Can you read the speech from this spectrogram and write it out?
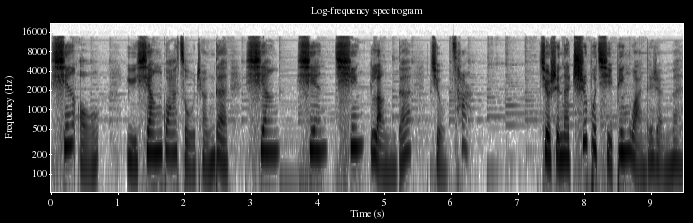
鲜藕与香瓜组成的香、鲜、清、冷的酒菜儿。就是那吃不起冰碗的人们，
